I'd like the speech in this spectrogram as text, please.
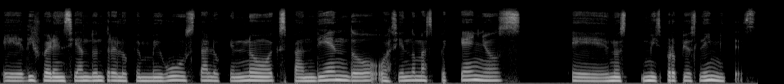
eh, diferenciando entre lo que me gusta, lo que no, expandiendo o haciendo más pequeños eh, mis propios límites.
